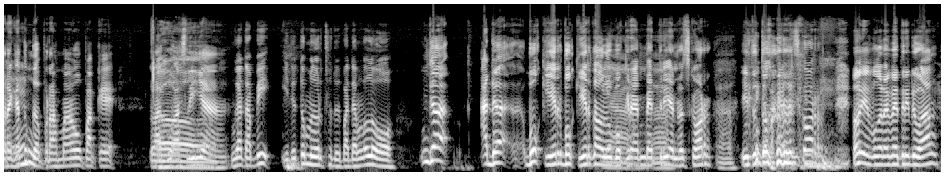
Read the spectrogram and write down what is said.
mereka tuh nggak pernah mau pakai lagu Hmm. Oh. aslinya. Enggak, tapi itu tuh menurut sudut pandang lo. Enggak ada bokir, bokir tau lu Ya, bokir MP3 ah. underscore. Ah. Itu tuh Underscore. oh iya bukan MP3 doang.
